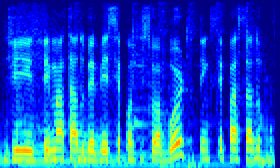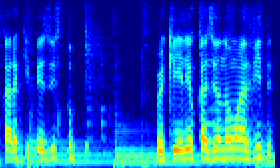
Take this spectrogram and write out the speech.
de ter matado o bebê se aconteceu o aborto tem que ser passado pro cara que fez o estupro. Porque ele ocasionou uma vida.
